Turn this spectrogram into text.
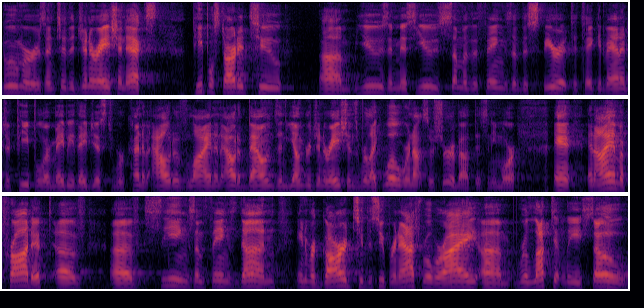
boomers and to the Generation X, people started to um, use and misuse some of the things of the Spirit to take advantage of people, or maybe they just were kind of out of line and out of bounds, and younger generations were like, whoa, we're not so sure about this anymore. And, and I am a product of, of seeing some things done in regard to the supernatural where I um, reluctantly so,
